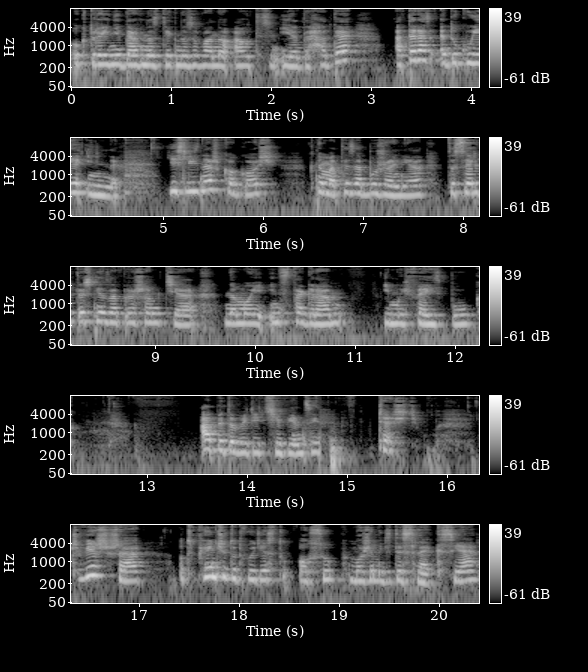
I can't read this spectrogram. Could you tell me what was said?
u której niedawno zdiagnozowano autyzm i ADHD, a teraz edukuję innych. Jeśli znasz kogoś, kto ma te zaburzenia, to serdecznie zapraszam Cię na mój Instagram i mój Facebook, aby dowiedzieć się więcej. Cześć! Czy wiesz, że od 5 do 20 osób może mieć dysleksję?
